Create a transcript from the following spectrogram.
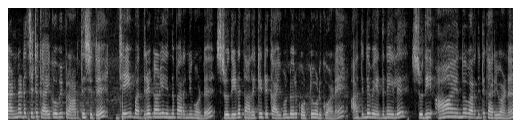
കണ്ണടച്ചിട്ട് കൈകൂപ്പി പ്രാർത്ഥിച്ചിട്ട് ജയ് ഭദ്രകാളി എന്ന് പറഞ്ഞുകൊണ്ട് ശ്രുതിയുടെ തലക്കിട്ട് കൈകൊണ്ട് ഒരു കൊട്ടു കൊടുക്കുവാണേ. അതിന്റെ വേദനയിൽ ശ്രുതി ആ എന്ന് പറഞ്ഞിട്ട് കരയുവാണ്.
